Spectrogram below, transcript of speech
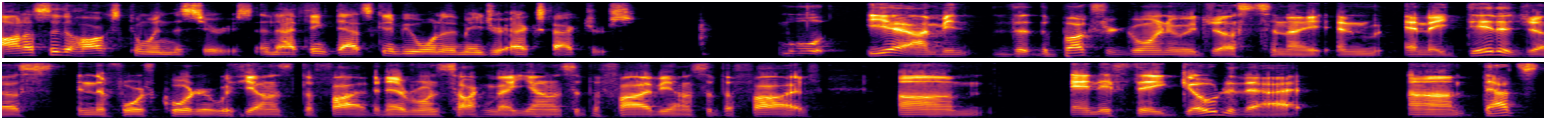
honestly, the Hawks can win the series, and I think that's going to be one of the major X factors. Well, yeah, I mean the the Bucks are going to adjust tonight, and and they did adjust in the fourth quarter with Giannis at the five, and everyone's talking about Giannis at the five, Giannis at the five. Um, and if they go to that, um, that's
